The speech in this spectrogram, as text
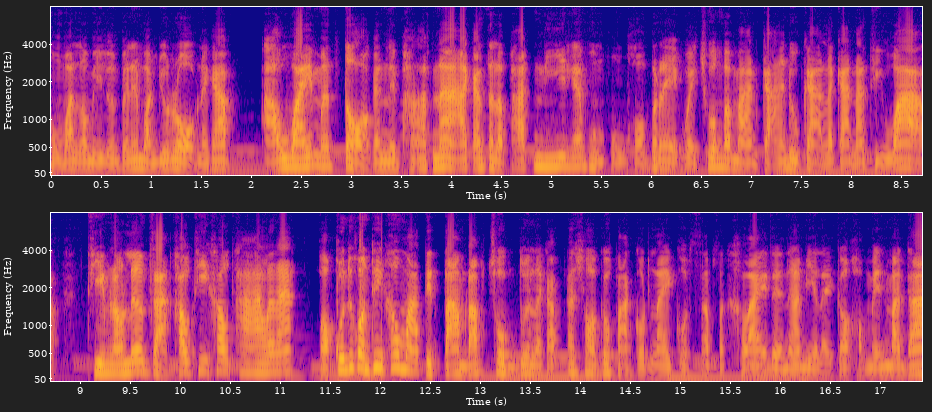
ผมว่าเรามีลุ้นไปเล่นบอลยุโรปนะครับ เอาไว้มาต่อกันในพาร์ทหน้าการสลับพาร์ทนี้นะครับผมผมขอเบรกไว้ช่วงประมาณกลางฤดูกาลละกันนะถือว่าทีมเราเริ่มจากเข้าที่เข้าทางแล้วนะ ขอบคุณทุกคนที่เข้ามาติดตามรับชมด้วยละครับ ถ้าชอบก็ฝากกดไลค์กด Subscribe ด้วยนะ มีอะไรก็คอมเมนต์มาได้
